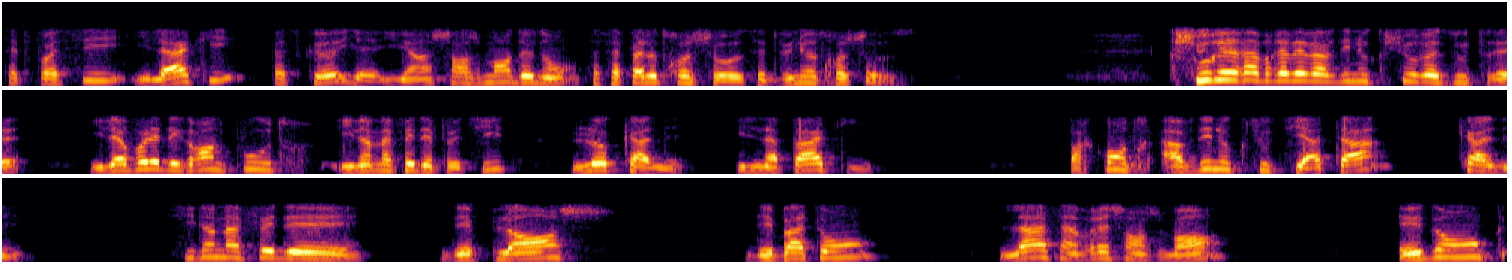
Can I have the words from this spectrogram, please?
cette fois-ci, il a acquis, parce qu'il y a eu un changement de nom, ça s'appelle autre chose, c'est devenu autre chose. Kshure ravreve vavdinu kshure zoutre, il a volé des grandes poutres, il en a fait des petites, le kane, il n'a pas acquis. Par contre, avdenuktutiata, kane. S'il en a fait des, des planches, des bâtons, là c'est un vrai changement. Et donc,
